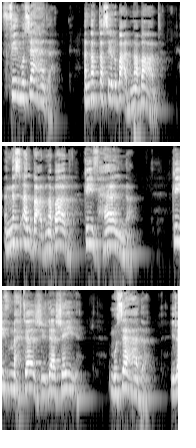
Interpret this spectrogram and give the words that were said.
في المساعدة. أن نتصل بعضنا بعض. أن نسأل بعضنا بعض. كيف حالنا؟ كيف محتاج إلى شيء؟ مساعدة. إلى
